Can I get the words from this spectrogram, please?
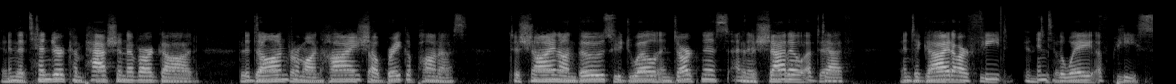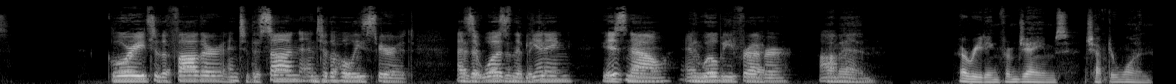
in the tender compassion of our God, the dawn from on high shall break upon us, to shine on those who dwell in darkness and the shadow of death, and to guide our feet into the way of peace. Glory to the Father, and to the Son, and to the Holy Spirit, as it was in the beginning, is now, and will be forever. Amen. A reading from James, chapter 1.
